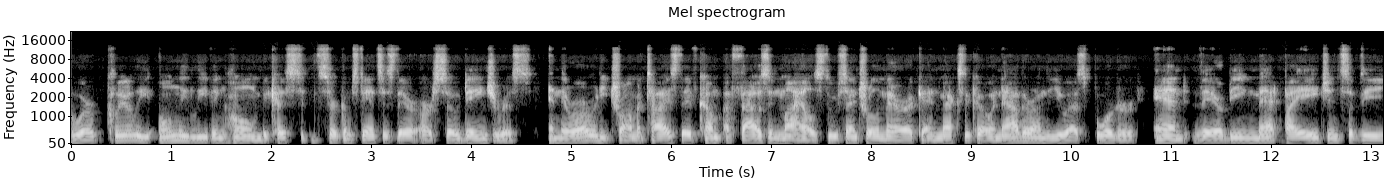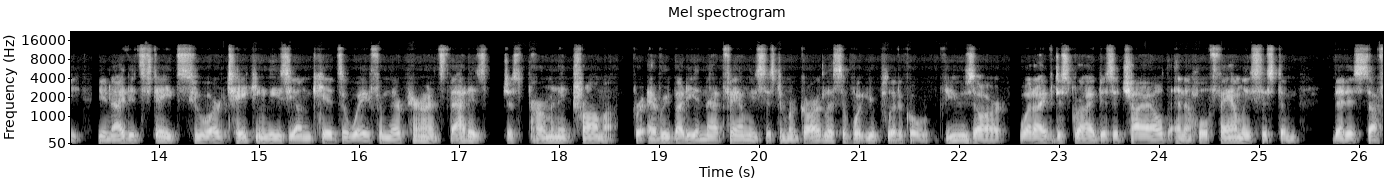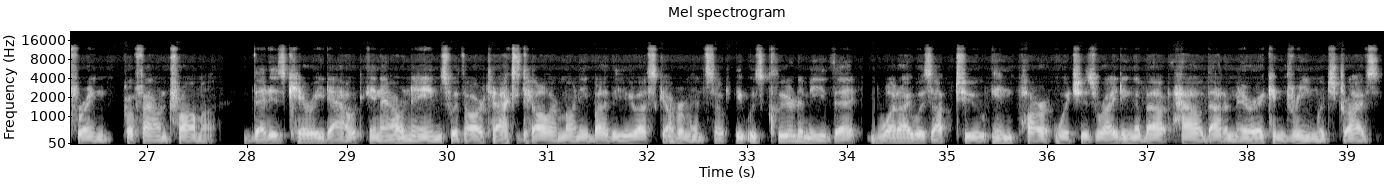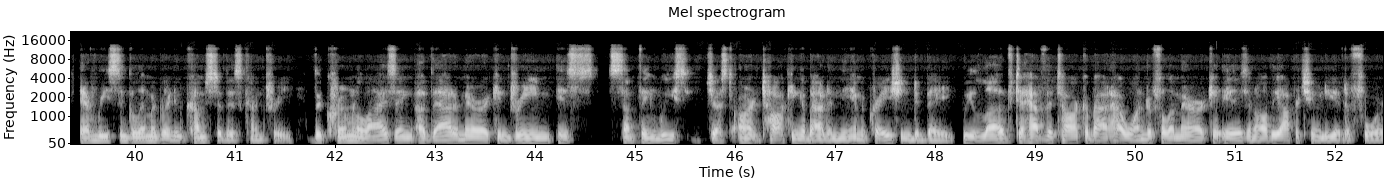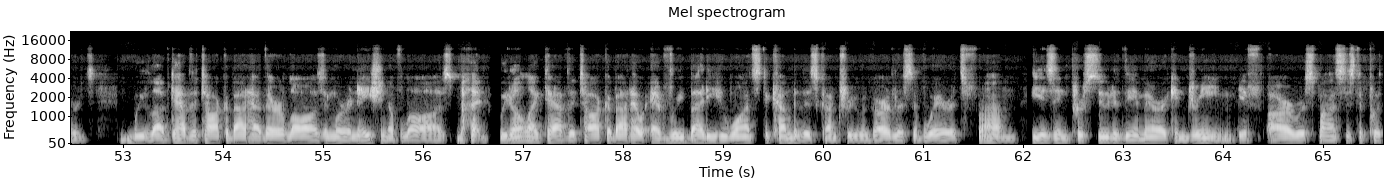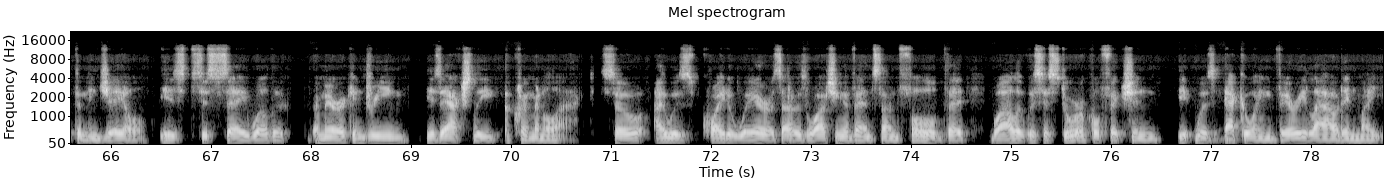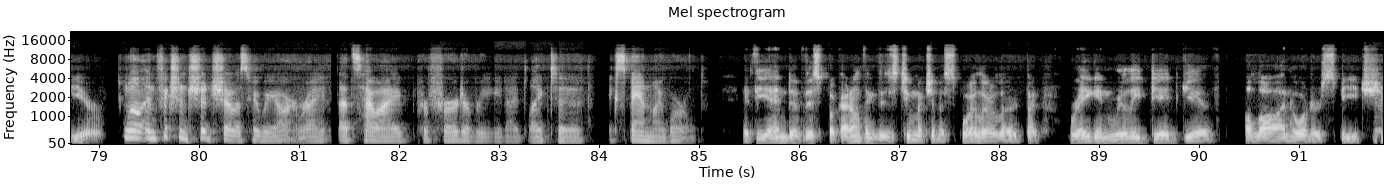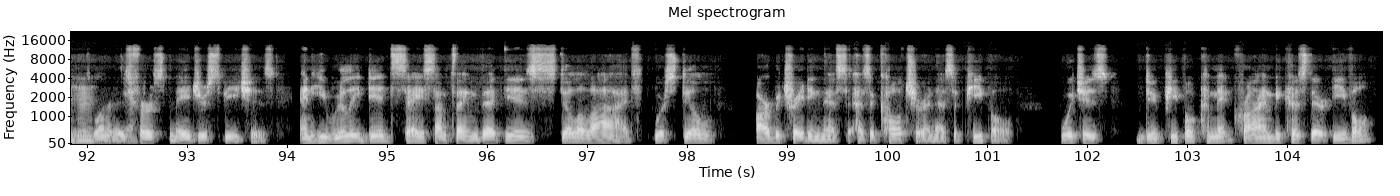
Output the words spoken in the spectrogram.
who are clearly only leaving home because circumstances there are so dangerous and they're already traumatized. They've come a thousand miles through Central America and Mexico, and now they're on the US border and they are being met by agents of the United States who are taking these young kids away from their parents. That is just permanent trauma for everybody in that family system, regardless of what your political views are. What I've described as a child and a whole family system that is suffering profound trauma that is carried out in our names with our tax dollar money by the US government. So it was clear to me that what I was up to, in part, which is writing about how that American dream, which drives every single immigrant who comes to this country, the criminalizing of that American dream is something we just aren't talking about in the immigration debate. We love to have the talk about how wonderful America is and all the opportunity it affords. We love to have the talk about how there are laws and we're a nation of laws, but we don't like to have the talk about how everybody who wants to come to this country, regardless of where it's from, is in pursuit of the American dream. If our response is to put them in jail, is to say, well, the American dream is actually a criminal act. So I was quite aware as I was watching events unfold that while it was historical fiction, it was echoing very loud in my ear. Well, and fiction should show us who we are, right? That's how I prefer to read. I'd like to expand my world. At the end of this book, I don't think this is too much of a spoiler alert, but Reagan really did give a law and order speech. Mm-hmm. It was one of his yeah. first major speeches. And he really did say something that is still alive. We're still arbitrating this as a culture and as a people, which is do people commit crime because they're evil?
